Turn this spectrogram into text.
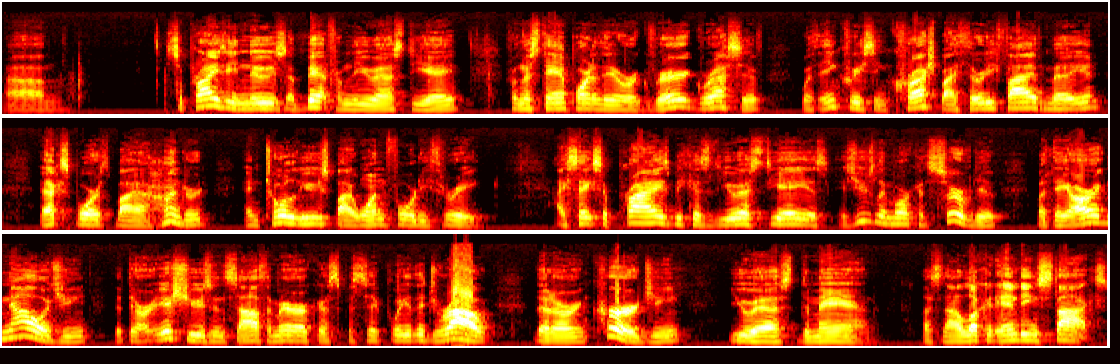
um, surprising news a bit from the USDA from the standpoint of they were very aggressive with increasing crush by 35 million, exports by 100, and total use by 143. I say surprised because the USDA is, is usually more conservative but they are acknowledging that there are issues in South America, specifically the drought, that are encouraging U.S. demand. Let's now look at ending stocks.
